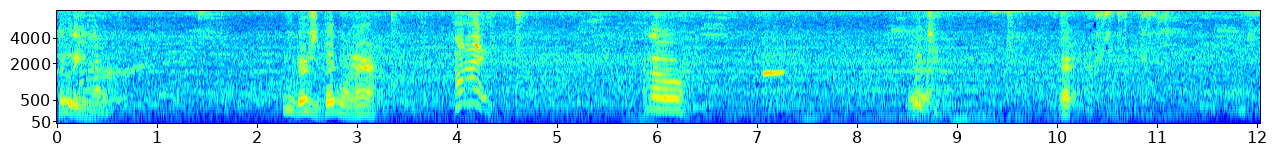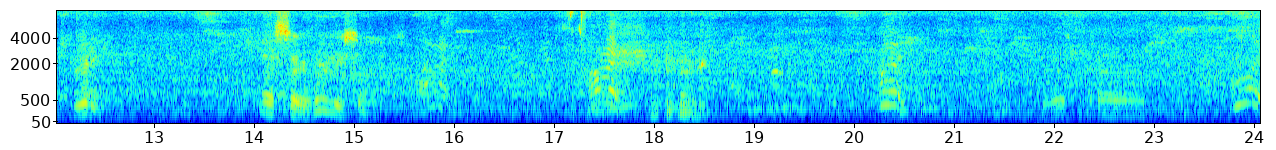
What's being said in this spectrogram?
The lemur. Ooh, there's a big one there. Hi. Hello. Richie. Yeah. Pretty. Let's see, what are these things? Hi. Hi. Hi. Hi.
